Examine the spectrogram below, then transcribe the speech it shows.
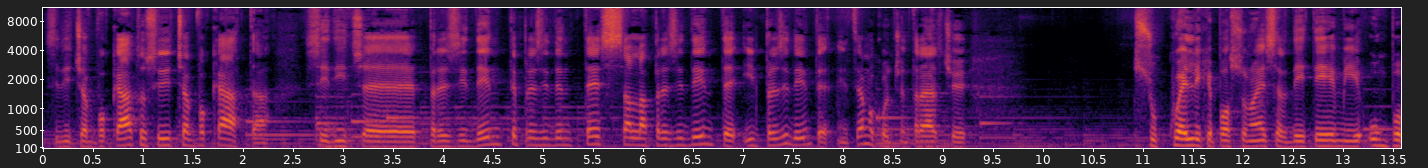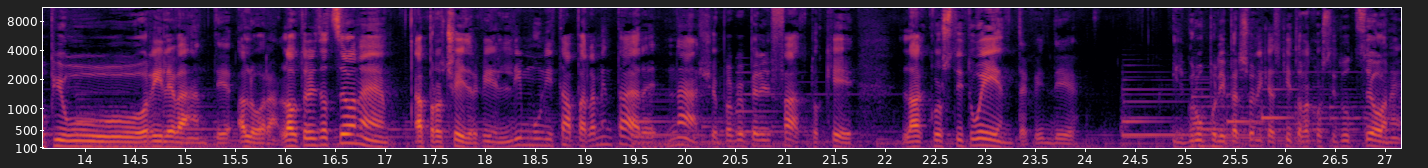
si dice avvocato, si dice avvocata, si dice presidente, presidentessa, la presidente, il presidente, iniziamo a concentrarci su quelli che possono essere dei temi un po' più rilevanti. Allora, l'autorizzazione a procedere, quindi l'immunità parlamentare, nasce proprio per il fatto che la Costituente, quindi il gruppo di persone che ha scritto la Costituzione,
